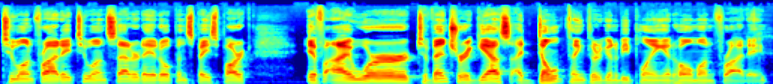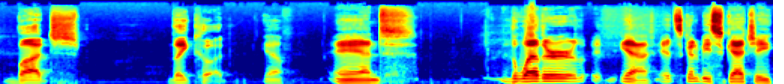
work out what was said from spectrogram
two on Friday, two on Saturday at Open Space Park. If I were to venture a guess, I don't think they're going to be playing at home on Friday, but they could. Yeah. And the weather, yeah, it's going to be sketchy.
